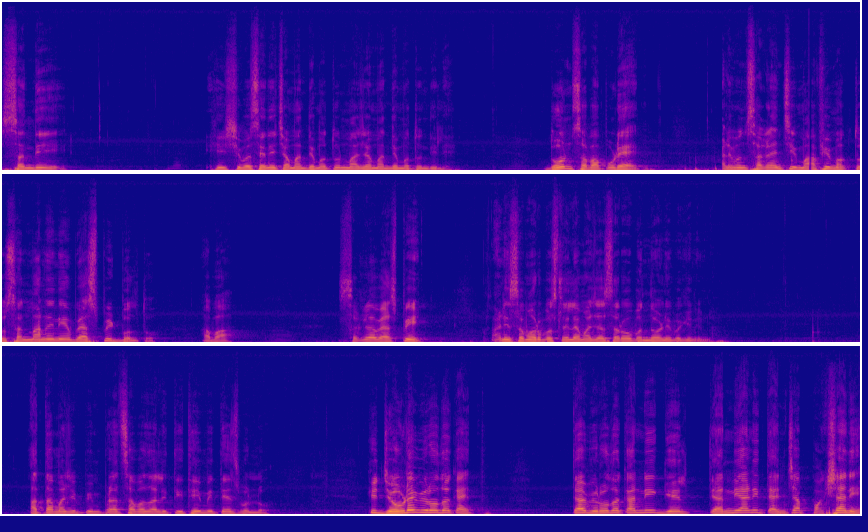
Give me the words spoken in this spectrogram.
संधी ही शिवसेनेच्या माध्यमातून माझ्या माध्यमातून दिली दोन सभा पुढे आहेत. आणि म्हणून सगळ्यांची माफी मागतो. सन्माननीय व्यासपीठ बोलतो. आबा सगळं व्यासपीठ आणि समोर बसलेल्या माझ्या सर्व बंधू आणि भगिनींना आता माझी पिंपळ्यात सभा झाली तिथे मी तेच बोललो की जेवढे विरोधक आहेत त्या विरोधकांनी गेल त्यांनी आणि त्यांच्या पक्षाने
